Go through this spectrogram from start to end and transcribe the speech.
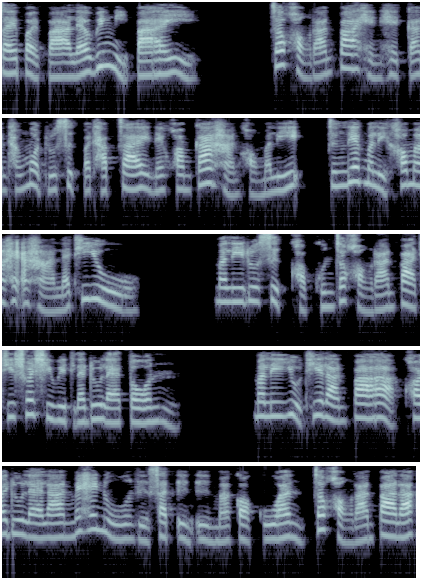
ใจปล่อยปลาแล้ววิ่งหนีไป เจ้าของร้านปลาเห็นเหตุการณ์ทั้งหมดรู้สึกประทับใจในความกล้าหาญของมะลิจึงเรียกมะลิเข้ามาให้อาหารและที่อยู่มะลิรู้สึกขอบคุณเจ้าของร้านปลาที่ช่วยชีวิตและดูแลตน มะลิอยู่ที่ร้านปลา คอยดูแลร้านไม่ให้หนูหรือสัตว์อื่นๆ มาก่อกวน เจ้าของร้านปลารัก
